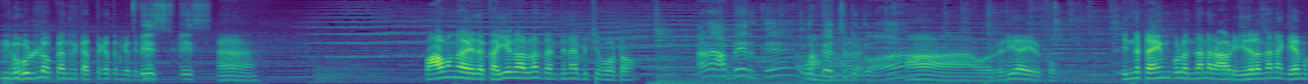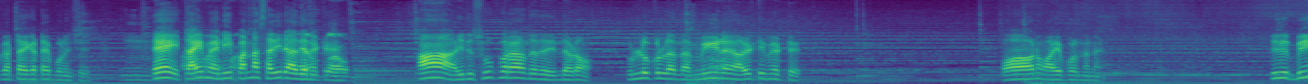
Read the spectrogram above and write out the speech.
உள்ள உட்காந்து கத்து கத்துன்னு ஸ்பேஸ் பாவங்க இத கைய காலெல்லாம் தனித்தனியா பிச்சு போட்டோம். ஆனா அப்படியே இருக்கு. ஒட்டி வச்சுட்டு இருக்கோம் ஆ ரெடியா இருக்கும் இந்த டைம்குள்ள தானே ராவடி. இதுல தானே கேம் கட்டாய் கட்டாய் போனுச்சு ம். டேய் டைம் நீ ஆமா. பண்ண சரிடாது எனக்கு ஆ இது சூப்பரா இருந்தது இந்த இடம். உள்ளுக்குள்ள அந்த மீன் அல்டிமேட்டு வான்னு வாய பொழுந்தனே இது பி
